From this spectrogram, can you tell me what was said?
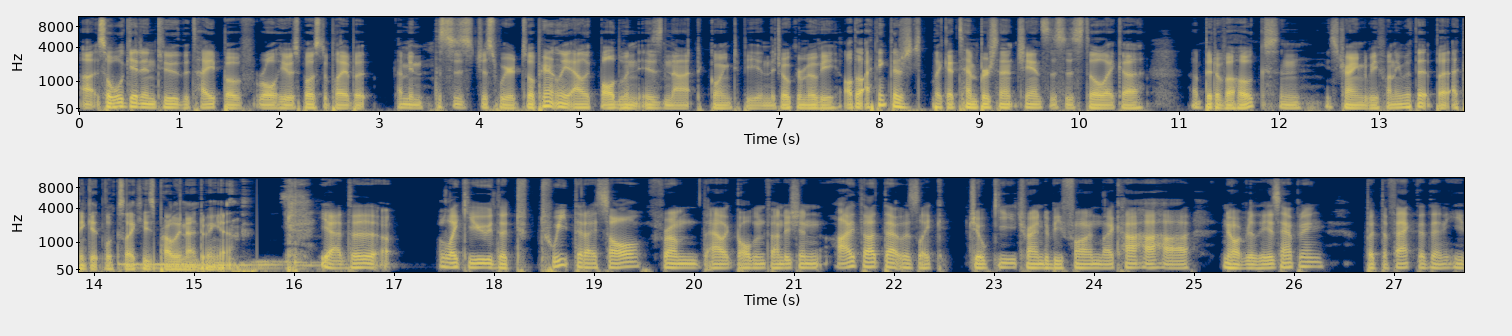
Uh, so we'll get into the type of role he was supposed to play, but I mean, this is just weird. So apparently, Alec Baldwin is not going to be in the Joker movie. Although I think there's like a 10% chance this is still like a a bit of a hoax and he's trying to be funny with it, but I think it looks like he's probably not doing it. Yeah, the like you, the t- tweet that I saw from the Alec Baldwin Foundation, I thought that was like jokey, trying to be fun, like ha ha ha. No, it really is happening. But the fact that then he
